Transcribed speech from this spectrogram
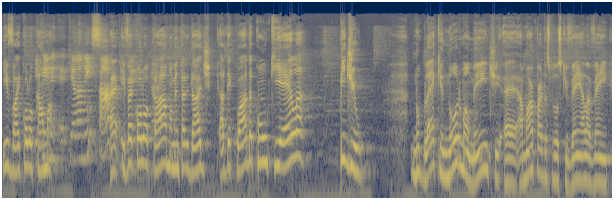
e vai E colocar que, uma. é que ela nem sabe. É, que e vai tem, colocar uma mentalidade adequada com o que ela pediu. No Black, normalmente, é, a maior parte das pessoas que vem, ela vem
